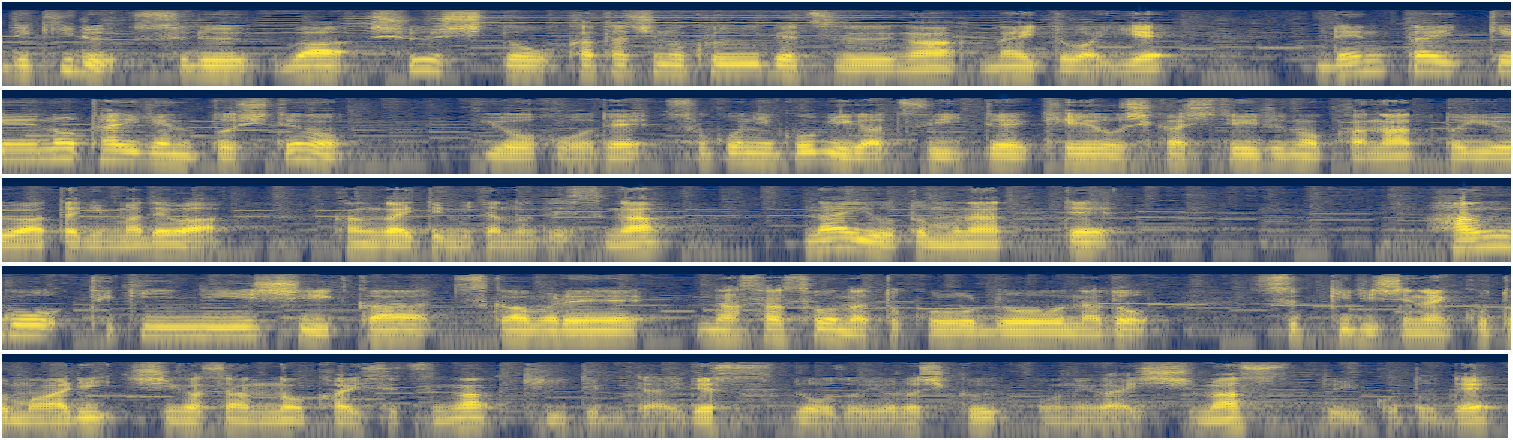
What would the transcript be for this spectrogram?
できる、するは終始と形の区別がないとはいえ、連帯形の体現としての用法で、そこに語尾がついて形容詞化しているのかなというあたりまでは考えてみたのですが、ないを伴って、反語的にしか使われなさそうなところなど、すっきりしないこともあり、志賀さんの解説が聞いてみたいです。どうぞよろしくお願いします。ということで、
